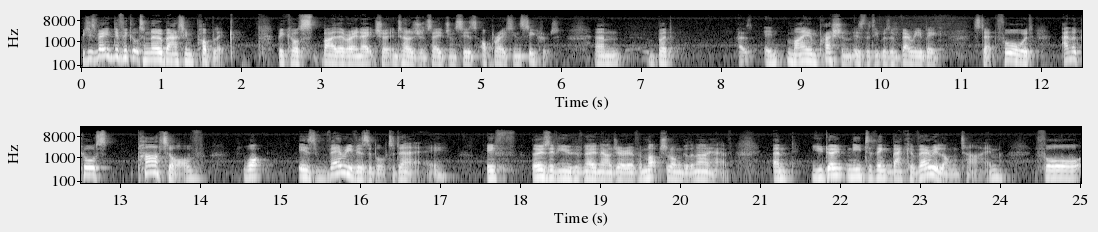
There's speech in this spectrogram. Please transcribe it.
which is very difficult to know about in public because by their very nature, intelligence agencies operate in secret. Um, but in, my impression is that it was a very big step forward. And of course, part of what is very visible today, if those of you who've known Algeria for much longer than I have, um, you don't need to think back a very long time for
